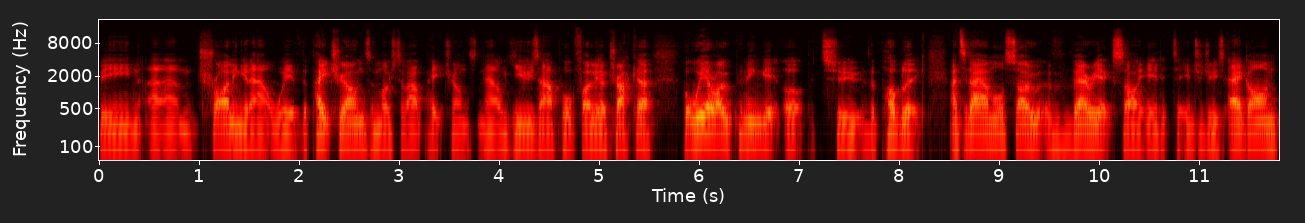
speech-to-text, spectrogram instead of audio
been um, trialing it out with the Patreons, and most of our Patreons now use our portfolio tracker, but we are opening it up to the public. And today I'm also very excited to introduce Egon,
